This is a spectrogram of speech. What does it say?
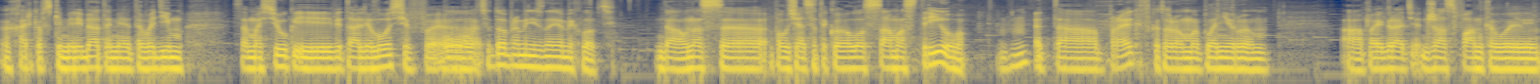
э, харьковскими ребятами. Это Вадим Самосюк и Виталий Лосев. Э, О, це добре мені знайомі хлопці. Да, у нас э, получается такое Лос Самос Трио. Угу. Это проект, в котором мы планируем а, поиграть джаз-фанковый.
